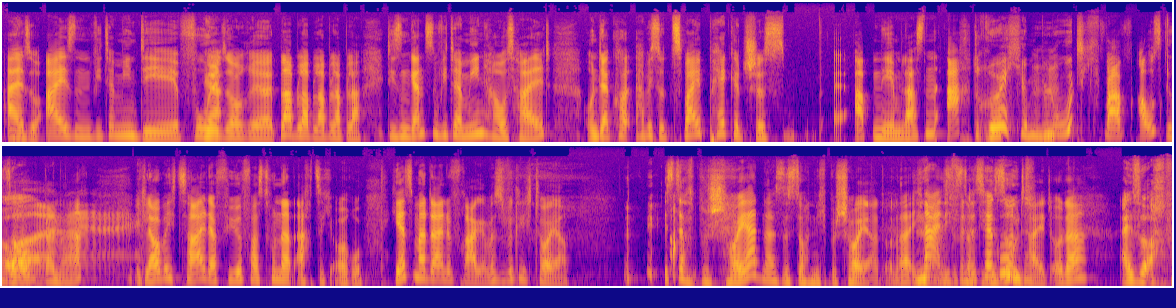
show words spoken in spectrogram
Also Eisen, Vitamin D, Folsäure, ja. bla bla bla bla bla. Diesen ganzen Vitaminhaushalt. Und da habe ich so zwei Packages äh, abnehmen lassen. Acht Röhrchen mhm. Blut. Ich war ausgesaugt oh. danach. Ich glaube, ich zahle dafür fast 180 Euro. Jetzt mal deine Frage. Was ist wirklich teuer? Ist das bescheuert? Na, es ist doch nicht bescheuert, oder? Ich Nein, meine, ich finde das ja Gesundheit, gut. oder? Also, ach,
